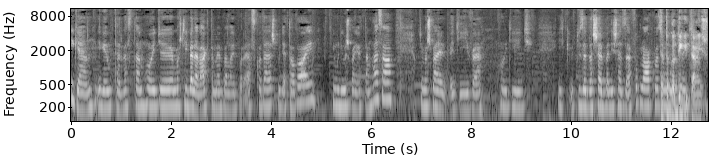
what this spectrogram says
Igen, igen, úgy terveztem, hogy most így belevágtam ebbe a nagy borászkodásba, ugye tavaly, júliusban jöttem haza, úgyhogy most már egy éve, hogy így, így tüzetesebben is ezzel foglalkozom. Tehát akkor a digitális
